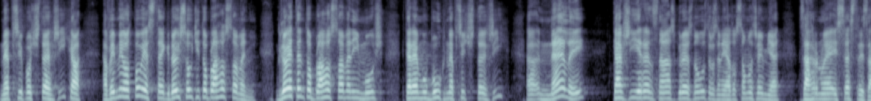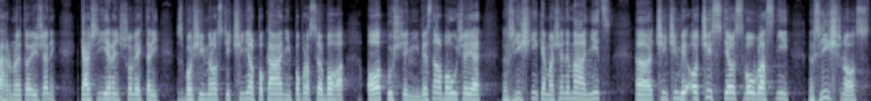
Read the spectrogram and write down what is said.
nepřipočte hřícha. A vy mi odpověste, kdo jsou tito blahoslavení? Kdo je tento blahoslavený muž, kterému Bůh nepřičte hřích? Eh, ne-li každý jeden z nás, kdo je znovu zrozený, a to samozřejmě zahrnuje i sestry, zahrnuje to i ženy. Každý jeden člověk, který z boží milosti činil pokání, poprosil Boha o odpuštění, vyznal Bohu, že je hříšníkem a že nemá nic, eh, čím, čím by očistil svou vlastní hříšnost,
